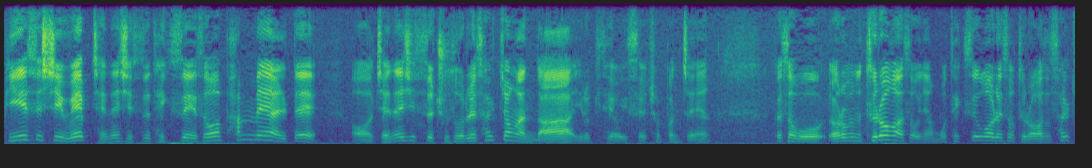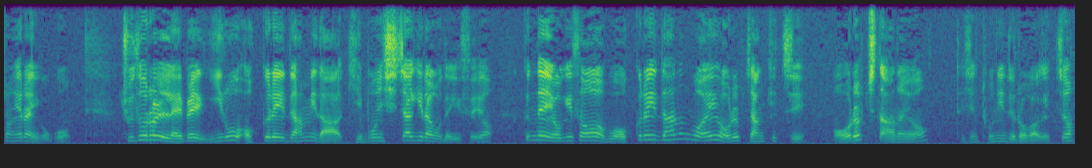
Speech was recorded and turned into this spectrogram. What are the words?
BSC 웹 제네시스 덱스에서 판매할 때 어, 제네시스 주소를 설정한다 이렇게 되어 있어요. 첫 번째. 그래서 뭐 여러분들 들어가서 그냥 뭐 덱스 거래소 들어가서 설정해라 이거고 주소를 레벨 2로 업그레이드 합니다. 기본 시작이라고 돼 있어요. 근데 여기서 뭐 업그레이드 하는 거에 어렵지 않겠지. 어렵진 않아요. 대신 돈이 들어가겠죠?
